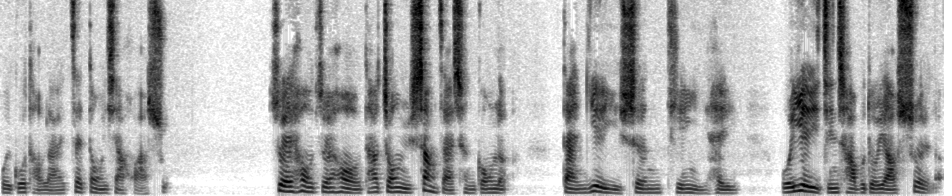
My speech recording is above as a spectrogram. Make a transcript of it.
回过头来再动一下滑鼠。最后最后，它终于上载成功了。但夜已深，天已黑，我也已经差不多要睡了。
